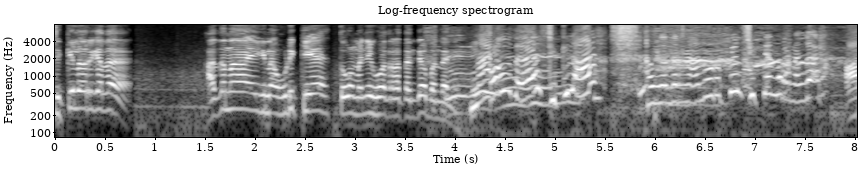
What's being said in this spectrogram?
ಸಿಕ್ಕಿಲ್ಲ ಅವ್ರಿಗೆ ಅದ. ಅದನ್ನ ಈಗ ನಾ ಹುಡುಕಿ ತಗೊಂಡ್ ಮನಿಗೆ ಹೋದ್ರ ಅಂತೇಳಿ ಬಂದೆ ಹೌದಾ ಸಿಕ್ಕಿಲ್ಲ? ಹಂಗಂದ್ರ ನಾನು ಹುಡುಕ್ತೀನಿ ಸಿಕ್ಕಂದ್ರ ನಂಗ? ಆ?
